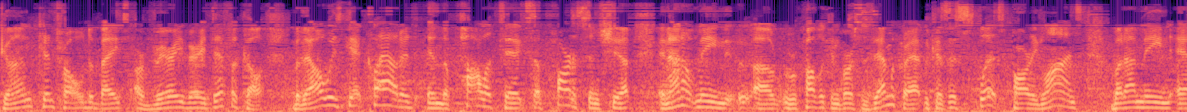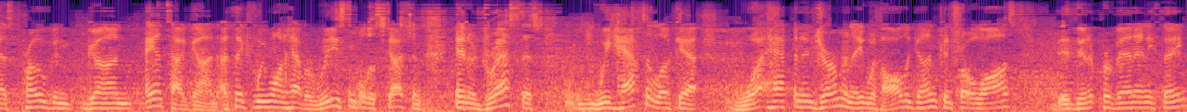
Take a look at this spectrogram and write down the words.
gun control debates are very, very difficult. But they always get clouded in the politics of partisanship. And I don't mean uh, Republican versus Democrat because this splits party lines, but I mean as pro-gun, anti-gun. I think if we want to have a reasonable discussion and address this, we have to look at what happened in Germany with all the gun control laws. It didn't prevent anything.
